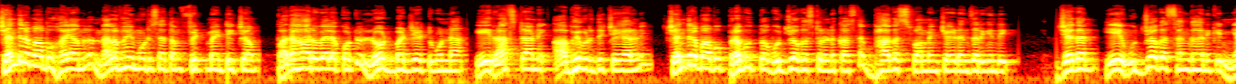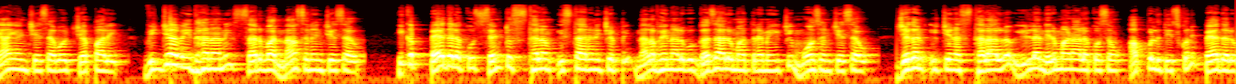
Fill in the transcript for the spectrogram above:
చంద్రబాబు హయాంలో నలభై మూడు శాతం ఫిట్మెంట్ ఇచ్చాం. పదహారు వేల కోట్లు లోడ్ బడ్జెట్ ఉన్న ఈ రాష్ట్రాన్ని అభివృద్ధి చేయాలని చంద్రబాబు ప్రభుత్వ ఉద్యోగస్తులను కాస్త భాగస్వామ్యం చేయడం జరిగింది. జగన్ ఏ ఉద్యోగ సంఘానికి న్యాయం చేశావో చెప్పాలి. విద్యా విధానాన్ని సర్వనాశనం చేశావు. ఇక పేదలకు సెంటు స్థలం ఇస్తారని చెప్పి నలభై నాలుగు గజాలు మాత్రమే ఇచ్చి మోసం చేశావు. జగన్ ఇచ్చిన స్థలాల్లో ఇళ్ళ నిర్మాణాల కోసం అప్పులు తీసుకుని పేదలు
